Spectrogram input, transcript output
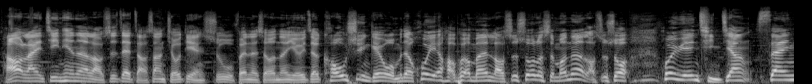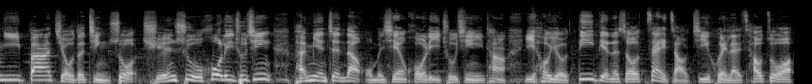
好，来，今天呢，老师在早上九点十五分的时候呢，有一则扣讯给我们的会员好朋友们。老师说了什么呢？老师说，会员请将三一八九的锦硕全数获利出清。盘面震荡，我们先获利出清一趟，以后有低点的时候再找机会来操作哦。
